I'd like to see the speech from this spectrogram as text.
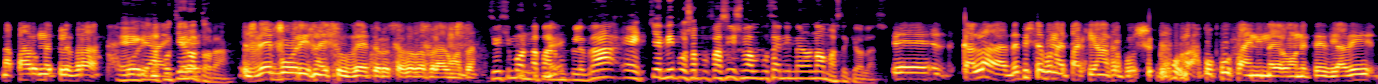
να πάρουμε πλευρά. Ε, Μπορείς να από είσαι- καιρό τώρα. Δεν μπορείς να είσαι ουδέτερος σε αυτά τα πράγματα. Και όχι μόνο να πάρουμε Ναι. πλευρά, ε, και μήπως αποφασίσουμε από πού θα ενημερωνόμαστε κιόλας. Ε, καλά, δεν πιστεύω να υπάρχει άνθρωπος από πού θα ενημερώνεται. Δηλαδή,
